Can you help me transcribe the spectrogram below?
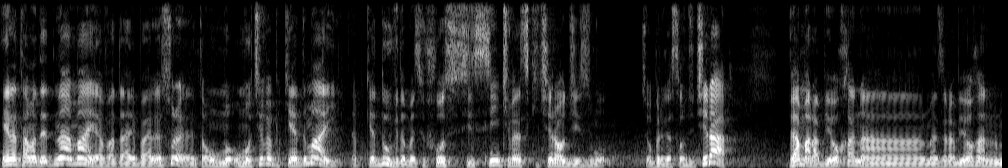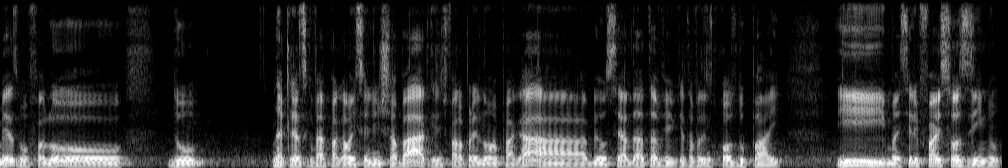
Ela estava de Namai, Avadai Baila Então o motivo é porque é Dmai, é porque é dúvida, mas se fosse, se sim tivesse que tirar o dízimo, tinha obrigação de tirar. Vema Rabi Yohanan, mas Rabi mesmo falou do da criança que vai apagar o incêndio em Shabbat, que a gente fala para ele não apagar, a Beocel data viva, que está fazendo por causa do pai. E mas se ele faz sozinho,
